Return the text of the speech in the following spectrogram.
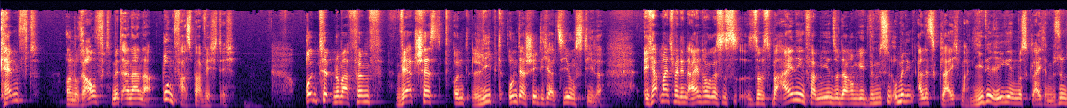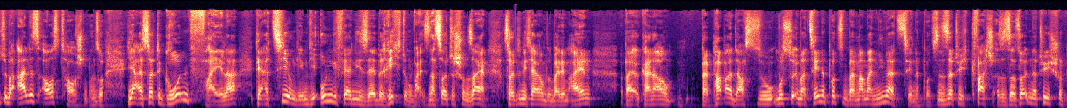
kämpft und rauft miteinander. Unfassbar wichtig. Und Tipp Nummer 5, wertschätzt und liebt unterschiedliche Erziehungsstile. Ich habe manchmal den Eindruck, dass es, dass es bei einigen Familien so darum geht, wir müssen unbedingt alles gleich machen. Jede Regel muss gleich sein. Wir müssen uns über alles austauschen und so. Ja, es sollte Grundpfeiler der Erziehung geben, die ungefähr in dieselbe Richtung weisen. Das sollte schon sein. Es sollte nicht sein, bei dem einen, bei, keine Ahnung, bei Papa darfst du, musst du immer Zähne putzen, bei Mama niemals Zähne putzen. Das ist natürlich Quatsch. Also da sollten natürlich schon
